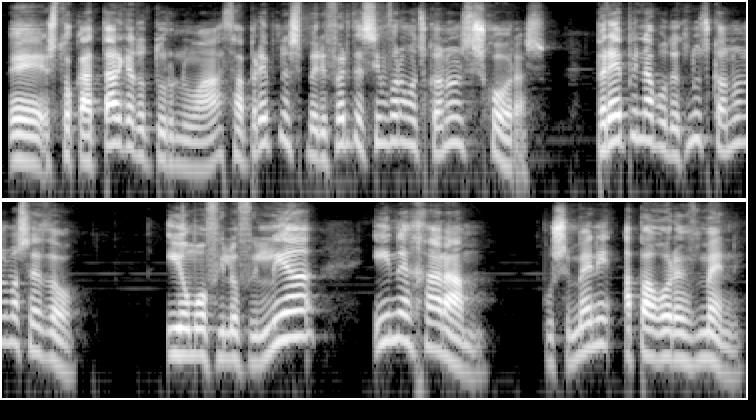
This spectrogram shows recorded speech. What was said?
ε, στο Κατάρ για το τουρνουά θα πρέπει να συμπεριφέρεται σύμφωνα με τους κανόνες της χώρας. Πρέπει να αποδεχτούν τους κανόνες μας εδώ. Η ομοφιλοφιλία είναι χαράμ, που σημαίνει απαγορευμένη.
